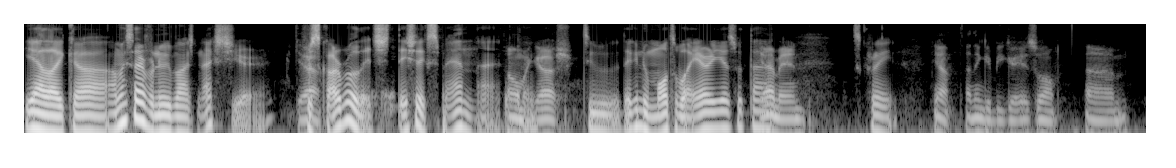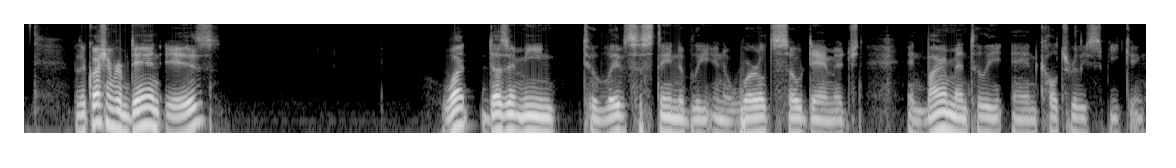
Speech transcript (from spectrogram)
Yeah, like uh, I'm excited for Nuit Blanche next year. Yeah. For Scarborough, they, sh- they should expand that. Oh my Like, gosh. Do they can do multiple areas with that? Yeah, man. It's great. Yeah, I think it'd be great as well. Um, but the question from Dan is What does it mean to live sustainably in a world so damaged, environmentally and culturally speaking?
